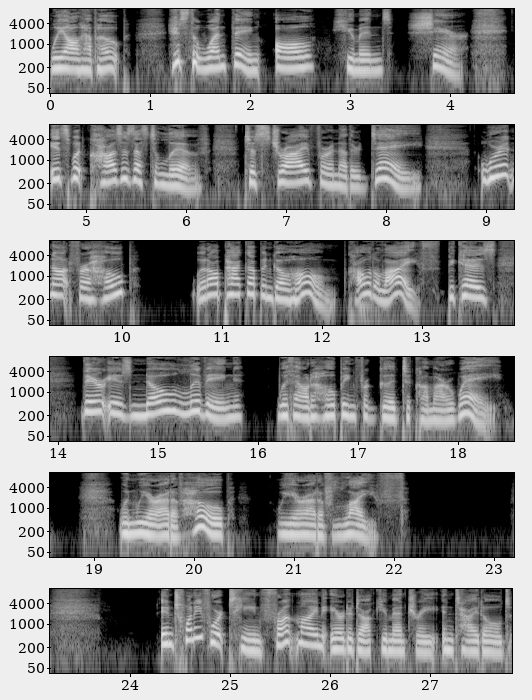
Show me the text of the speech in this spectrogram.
We all have hope. It's the one thing all humans share. It's what causes us to live, to strive for another day. Were it not for hope, we'd all pack up and go home, call it a life, because there is no living without hoping for good to come our way. When we are out of hope, we are out of life. In 2014, Frontline aired a documentary entitled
